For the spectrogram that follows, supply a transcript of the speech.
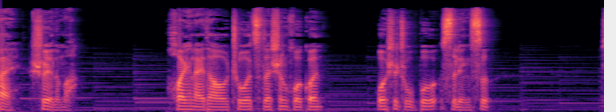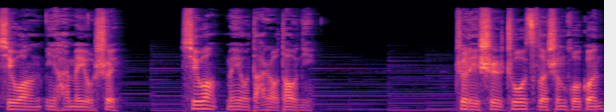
嗨，睡了吗？欢迎来到桌子的生活观，我是主播四零四。希望你还没有睡，希望没有打扰到你。这里是桌子的生活观，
